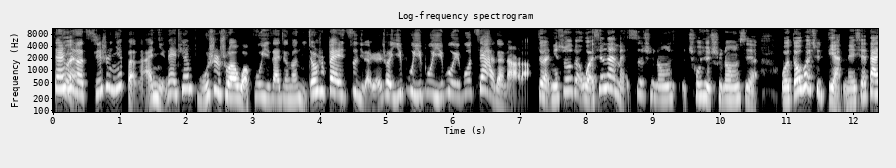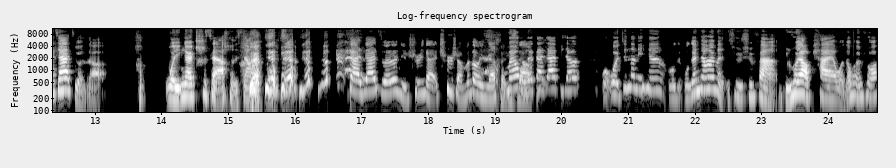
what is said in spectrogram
但是呢，其实你本来你那天不是说我故意在镜头，你就是被自己的人设一步一步一步一步架在那儿了。对，你说的对，我现在每次吃东出去吃东西。我都会去点那些大家觉得很，我应该吃起来很香的东西。大家觉得你吃起来吃什么都应该很香。没有，我觉得大家比较，我我真的那天我我跟张海每次去吃饭，比如说要拍，我都会说，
